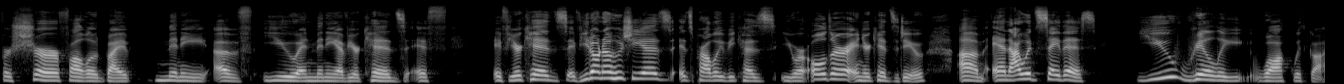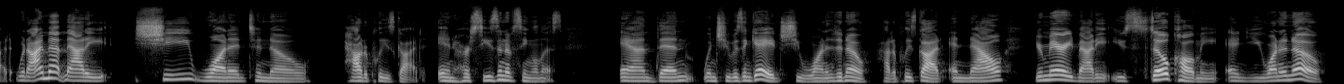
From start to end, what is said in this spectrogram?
for sure followed by many of you and many of your kids. If if your kids, if you don't know who she is, it's probably because you are older and your kids do. Um, and I would say this: you really walk with God. When I met Madi, she wanted to know how to please God in her season of singleness. And then when she was engaged, she wanted to know how to please God. And now you're married, Madi. You still call me and you want to know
